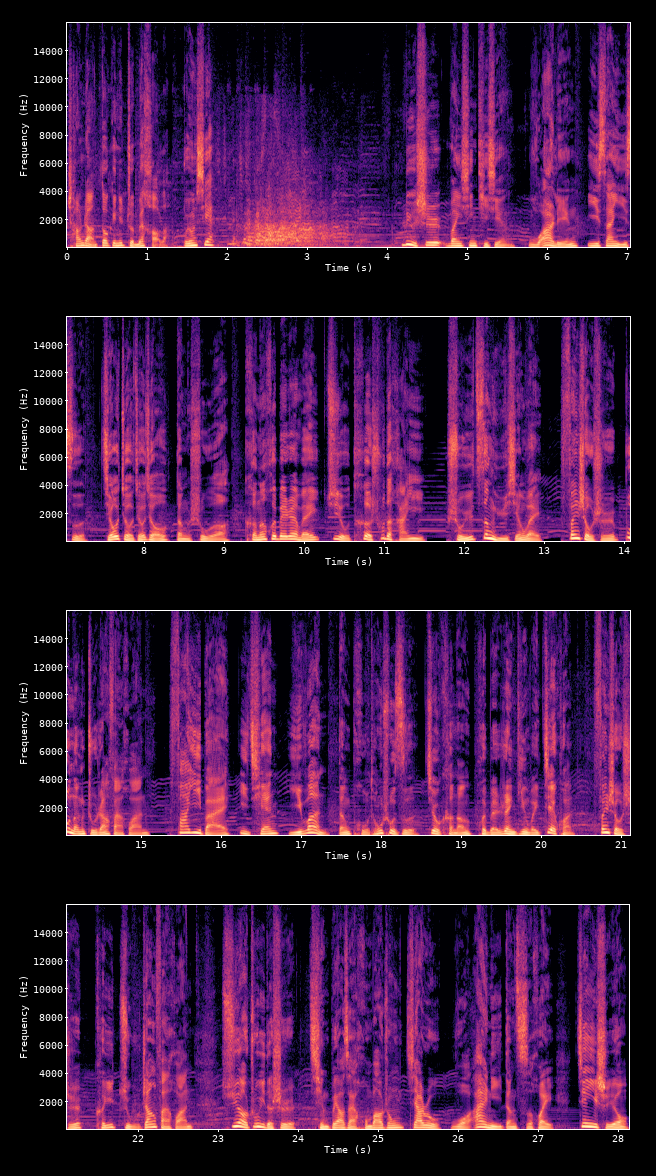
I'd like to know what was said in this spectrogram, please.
厂长都给你准备好了，不用谢。律师温馨提醒：五二零一三一四九九九九等数额可能会被认为具有特殊的含义，属于赠与行为。分手时不能主张返还，发一百、一千、一万等普通数字就可能会被认定为借款。分手时可以主张返还。需要注意的是，请不要在红包中加入“我爱你”等词汇，建议使用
